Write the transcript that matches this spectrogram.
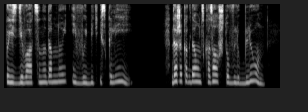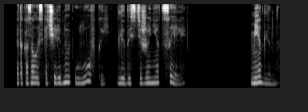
поиздеваться надо мной и выбить из колеи. Даже когда он сказал, что влюблен, это казалось очередной уловкой для достижения цели. Медленно,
